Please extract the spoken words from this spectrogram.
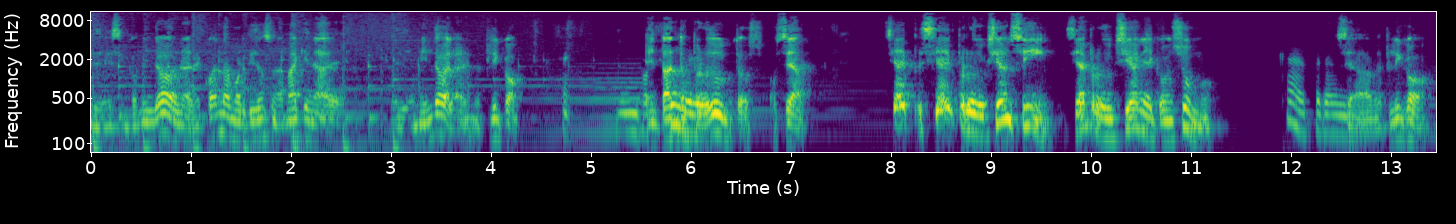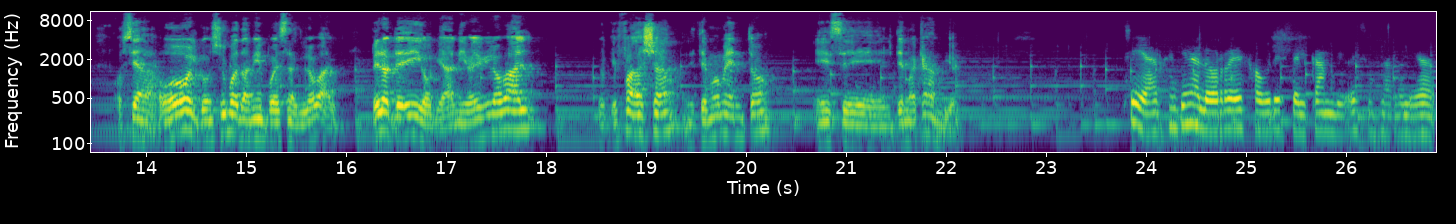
de 5 mil dólares? ¿Cuándo amortizas una máquina de, 10 mil dólares? ¿Me explico? En tantos productos. O sea, si hay, si hay producción, sí. Si hay producción y hay consumo. O sea, ¿me explico? O sea, o el consumo también puede ser global. Pero te digo que a nivel global, lo que falla en este momento es el tema cambio. Sí, a Argentina lo re favorece el cambio, esa es la realidad.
